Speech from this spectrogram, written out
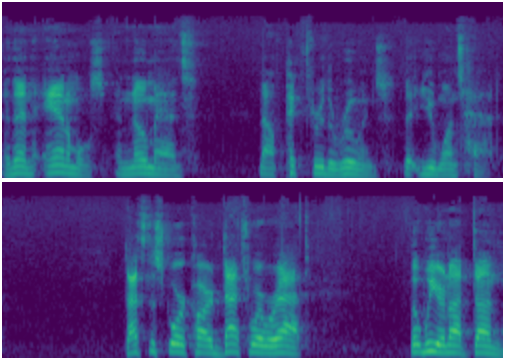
And then animals and nomads now pick through the ruins that you once had. That's the scorecard. That's where we're at. But we are not done.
